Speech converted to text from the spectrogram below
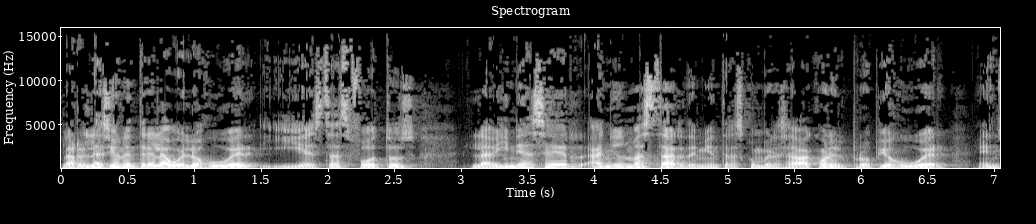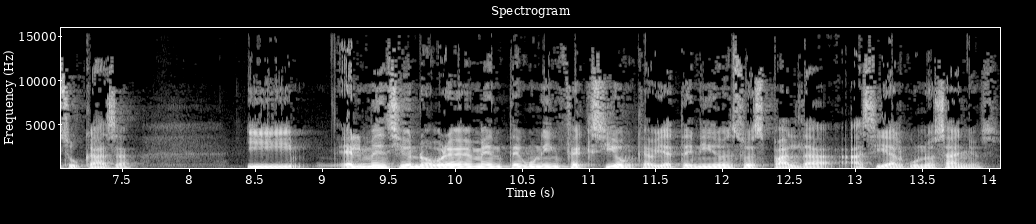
La relación entre el abuelo Huber y estas fotos la vine a hacer años más tarde mientras conversaba con el propio Huber en su casa y él mencionó brevemente una infección que había tenido en su espalda hacía algunos años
